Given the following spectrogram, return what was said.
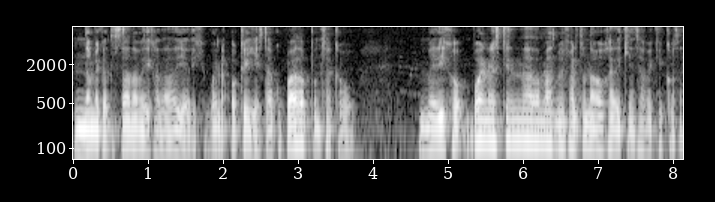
No me contestó, no me dijo nada y yo dije, bueno, ok, está ocupado, punto, acabó. Me dijo, bueno, es que nada más me falta una hoja de quién sabe qué cosa.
